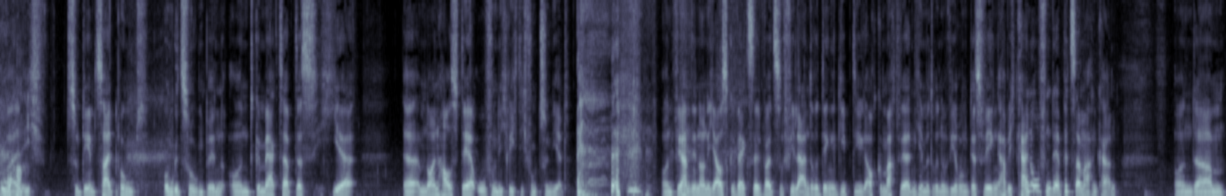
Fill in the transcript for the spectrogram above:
Oha. weil ich zu dem Zeitpunkt umgezogen bin und gemerkt habe, dass hier äh, im neuen Haus der Ofen nicht richtig funktioniert. und wir haben den noch nicht ausgewechselt, weil es so viele andere Dinge gibt, die auch gemacht werden hier mit Renovierung. Deswegen habe ich keinen Ofen, der Pizza machen kann. Und ähm,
